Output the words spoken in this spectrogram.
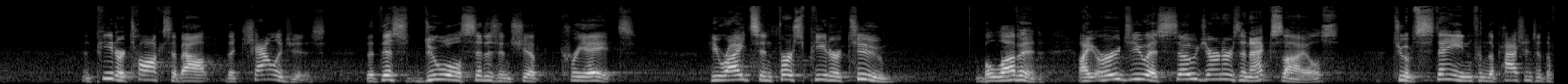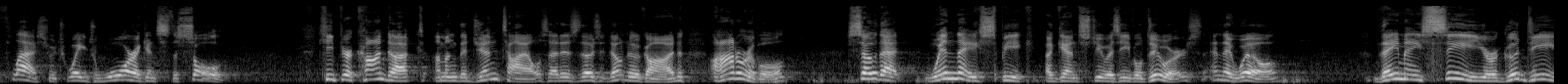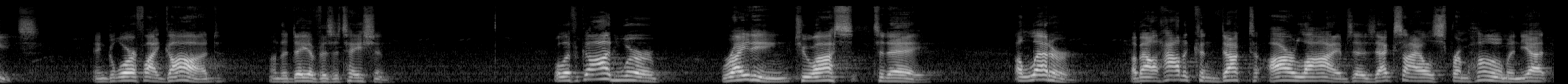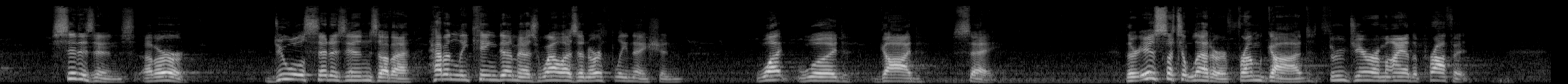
And Peter talks about the challenges that this dual citizenship creates. He writes in 1 Peter 2 Beloved, I urge you, as sojourners and exiles, to abstain from the passions of the flesh, which wage war against the soul. Keep your conduct among the Gentiles, that is, those that don't know God, honorable, so that when they speak against you as evildoers, and they will, they may see your good deeds and glorify God on the day of visitation. Well, if God were writing to us today, a letter about how to conduct our lives as exiles from home and yet citizens of earth, dual citizens of a heavenly kingdom as well as an earthly nation, what would God say? There is such a letter from God through Jeremiah the prophet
